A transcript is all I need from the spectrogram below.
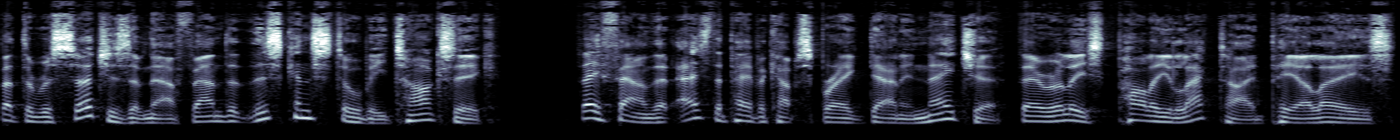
But the researchers have now found that this can still be toxic. They found that as the paper cups break down in nature, they released polylactide PLAs,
